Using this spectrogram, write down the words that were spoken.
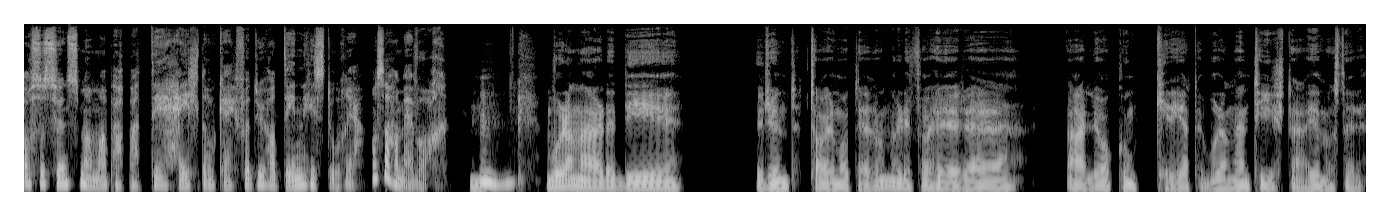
Og så syns mamma og pappa at det er helt ok, for du har din historie, og så har vi vår. Mm. Hvordan er det de rundt tar imot det, da, når de får høre ærlig og konkret hvordan en tirsdag er hjemme hos dere?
